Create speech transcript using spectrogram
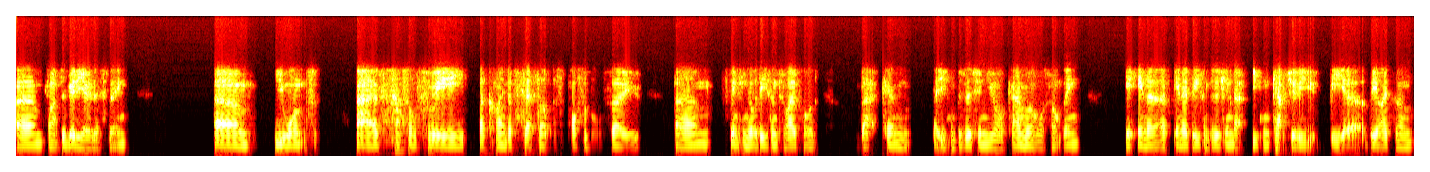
um, trying to video this thing. Um, you want as hassle-free a kind of setup as possible. So um, thinking of a decent tripod that can that you can position your camera or something in a in a decent position that you can capture the the uh, the item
